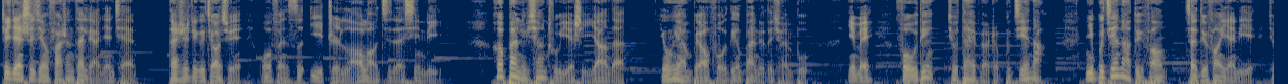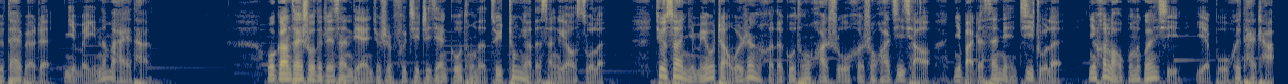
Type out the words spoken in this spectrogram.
这件事情发生在两年前，但是这个教训我粉丝一直牢牢记在心里。和伴侣相处也是一样的，永远不要否定伴侣的全部，因为否定就代表着不接纳。你不接纳对方，在对方眼里就代表着你没那么爱他。我刚才说的这三点，就是夫妻之间沟通的最重要的三个要素了。就算你没有掌握任何的沟通话术和说话技巧，你把这三点记住了，你和老公的关系也不会太差。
